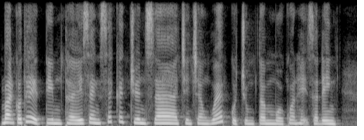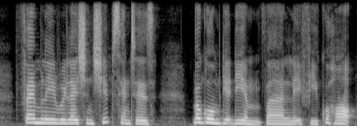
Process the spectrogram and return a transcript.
Bạn có thể tìm thấy danh sách các chuyên gia trên trang web của Trung tâm Mối quan hệ gia đình Family Relationship Centers, bao gồm địa điểm và lệ phí của họ.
